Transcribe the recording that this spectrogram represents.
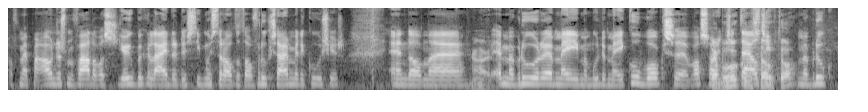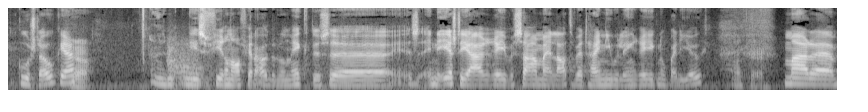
of met mijn ouders. Mijn vader was jeugdbegeleider, dus die moest er altijd al vroeg zijn bij de koersjes. En dan... ja. En mijn broer mee, mijn moeder mee. Coolbox, eh was broer tijltje. ook, toch? Mijn broer koerst ook, ja. ja. Die is 4,5 jaar ouder dan ik. Dus eh, in de eerste jaren reden we samen. En later werd hij nieuweling, reed ik nog bij de jeugd. Oké. Maar eh,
